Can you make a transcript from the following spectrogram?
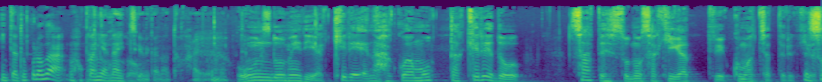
いったところが、まあ、他にはない強みかなと、はい、思ってます、ね、オウンドメディア、綺麗な箱は持ったけれど、さてその先がって困っちゃってるケース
